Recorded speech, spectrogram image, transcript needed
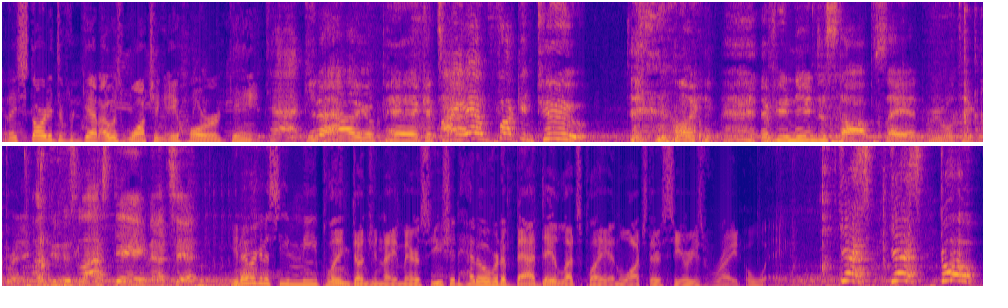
that I started to forget I was watching a horror game. Attack. You're not having a panic attack. I am fucking too. if you need to stop, say it. We will take a break. I'll do this last day and that's it. You're never going to see me playing Dungeon Nightmare, so you should head over to Bad Day Let's Play and watch their series right away. Yes, yes, go,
